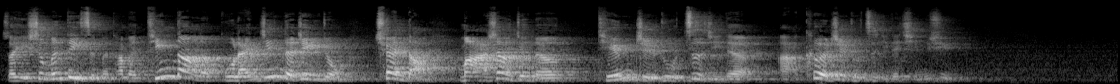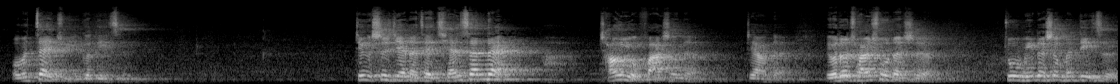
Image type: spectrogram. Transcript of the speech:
所以圣门弟子们，他们听到了古兰经的这一种劝导，马上就能停止住自己的啊，克制住自己的情绪。我们再举一个例子，这个事件呢，在前三代啊常有发生的这样的，有的传述呢是著名的圣门弟子。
